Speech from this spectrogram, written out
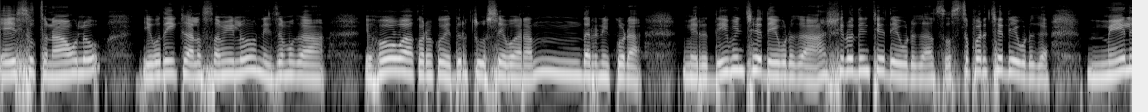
ఏసునాములో ఈ ఉదయకాల సమయంలో నిజముగా యహోవా కొరకు ఎదురు చూసేవారందరినీ కూడా మీరు దీవించే దేవుడుగా ఆశీర్వదించే దేవుడుగా స్వస్థపరిచే దేవుడుగా మేలు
